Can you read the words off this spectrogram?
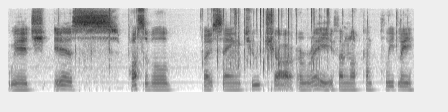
which is possible by saying two char array if I'm not completely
